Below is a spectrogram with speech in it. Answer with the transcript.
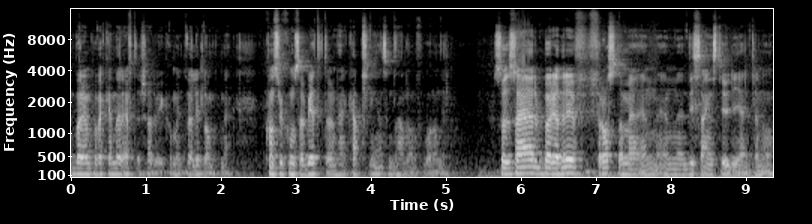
början på veckan därefter så hade vi kommit väldigt långt med konstruktionsarbetet av den här kapslingen som det handlar om för vår del. Så, så här började det för oss då med en, en designstudie egentligen och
